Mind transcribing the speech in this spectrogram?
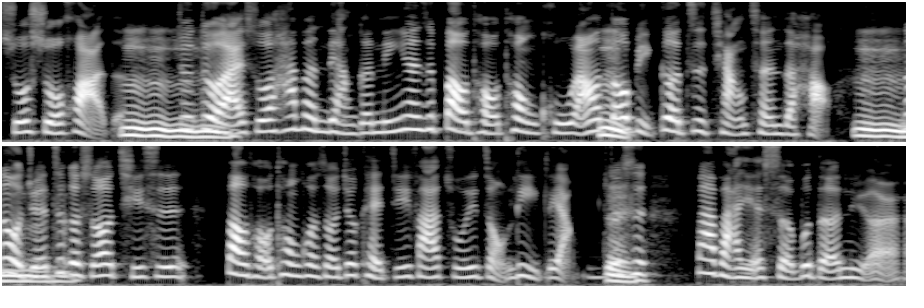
说说话的。嗯嗯，就对我来说，他们两个宁愿是抱头痛哭，然后都比各自强撑着好。嗯嗯，那我觉得这个时候其实抱头痛哭的时候就可以激发出一种力量，就是。爸爸也舍不得女儿，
